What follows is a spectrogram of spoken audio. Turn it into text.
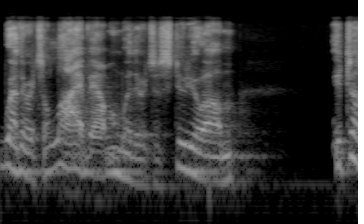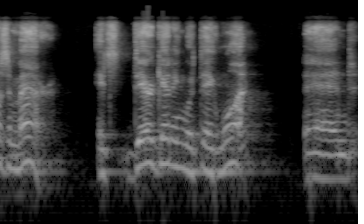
whether it's a live album, whether it's a studio album, it doesn't matter. It's they're getting what they want. And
